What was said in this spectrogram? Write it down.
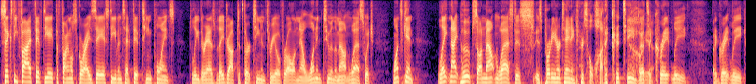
65 58, the final score. Isaiah Stevens had 15 points to lead the Rams, but they dropped to 13 and 3 overall and now 1 and 2 in the Mountain West, which, once again, late night hoops on Mountain West is, is pretty entertaining. There's a lot of good teams. Oh, that's yeah. a great league. A great league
